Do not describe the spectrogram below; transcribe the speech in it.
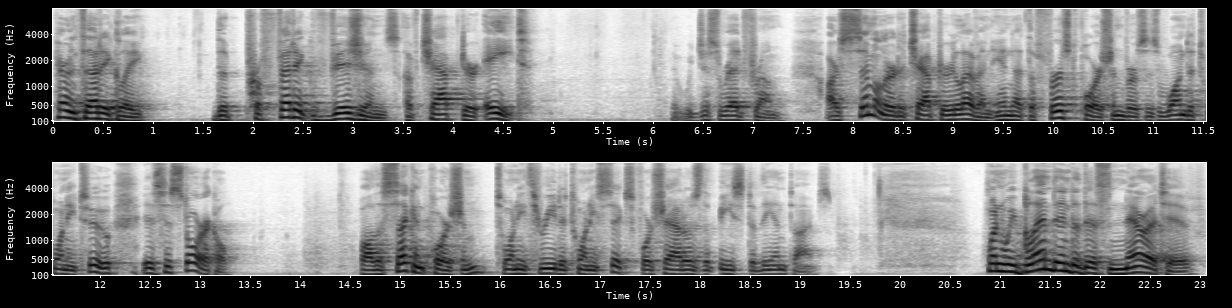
Parenthetically, the prophetic visions of chapter 8 that we just read from are similar to chapter 11 in that the first portion, verses 1 to 22, is historical while the second portion, 23 to 26, foreshadows the beast of the end times. When we blend into this narrative,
